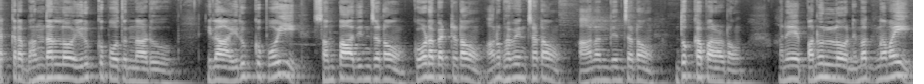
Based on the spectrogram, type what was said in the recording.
చక్రబంధంలో ఇరుక్కుపోతున్నాడు. ఇలా ఇరుక్కుపోయి సంపాదించడం కూడబెట్టడం అనుభవించడం ఆనందించడం దుఃఖపడటం అనే పనుల్లో నిమగ్నమై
